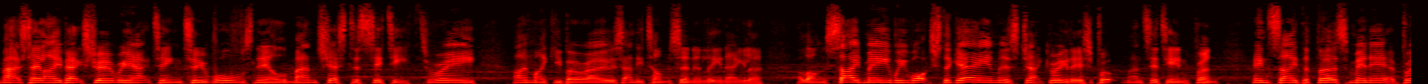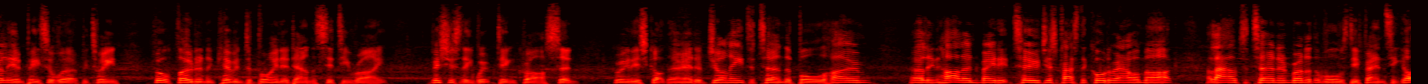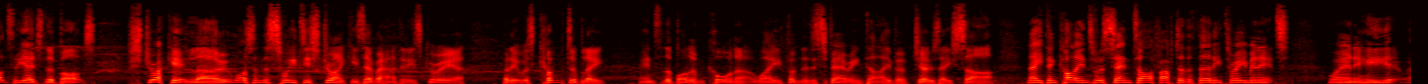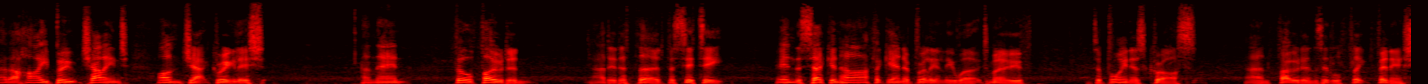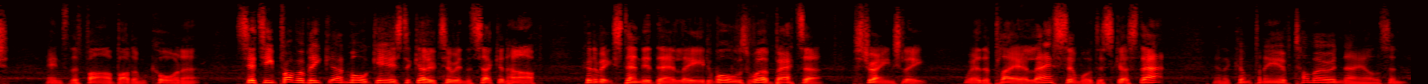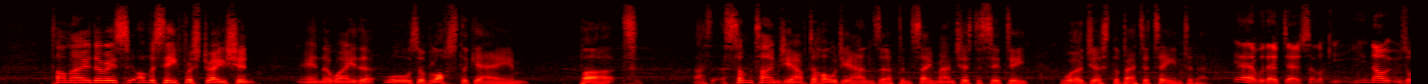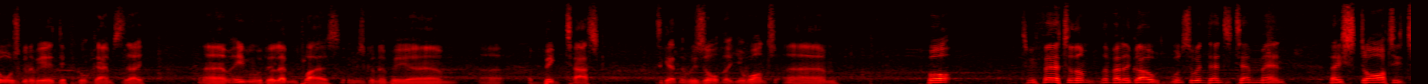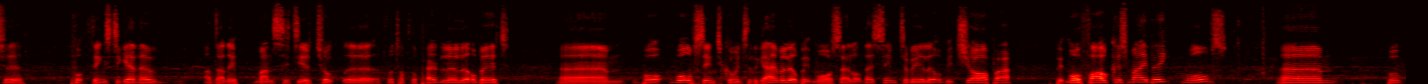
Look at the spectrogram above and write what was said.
Matchday Live Extra reacting to Wolves nil, Manchester City 3. I'm Mikey Burrows, Andy Thompson, and Lee Naylor. Alongside me, we watched the game as Jack Grealish put Man City in front inside the first minute. A brilliant piece of work between Phil Foden and Kevin De Bruyne down the City right. Viciously whipped in cross, and Grealish got there ahead of Jonny to turn the ball home. Erling Haaland made it two just past the quarter hour mark, allowed to turn and run at the Wolves defence. He got to the edge of the box, struck it low. It wasn't the sweetest strike he's ever had in his career, but it was comfortably into the bottom corner away from the despairing dive of Jose Sa. Nathan Collins was sent off after the 33 minutes when he had a high boot challenge on Jack Grealish. And then Phil Foden added a third for City in the second half. Again, a brilliantly worked move. De Bruyne's cross and Foden's little flick finish into the far bottom corner. City probably had more gears to go to in the second half, could have extended their lead. Wolves were better, strangely, where the player less, and we'll discuss that in the company of Tomo and Nails. And Tomo, there is obviously frustration in the way that Wolves have lost the game, but sometimes you have to hold your hands up and say Manchester City were just the better team today. Yeah, without doubt. So look, you know it was always going to be a difficult game today. Um, even with 11 players, it was going to be um, a, a, big task to get the result that you want. Um, but to be fair to them, they've had a go. Once they went down to 10 men, they started to put things together. I don't know if Man City have took the foot off the pedal a little bit. Um, but Wolves seem to come into the game a little bit more. So look, they seem to be a little bit sharper, bit more focused, maybe Wolves. Um, but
